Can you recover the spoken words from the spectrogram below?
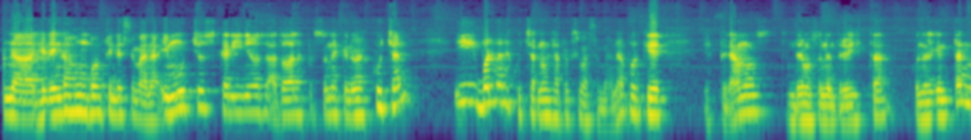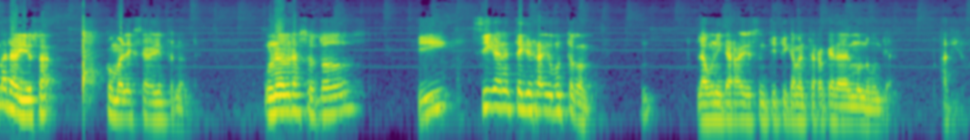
nada, que tengas un buen fin de semana y muchos cariños a todas las personas que nos escuchan y vuelvan a escucharnos la próxima semana porque esperamos, tendremos una entrevista con alguien tan maravillosa como Alexia Garín Fernández. Un abrazo a todos y sigan en txradio.com, la única radio científicamente rockera del mundo mundial. Adiós.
